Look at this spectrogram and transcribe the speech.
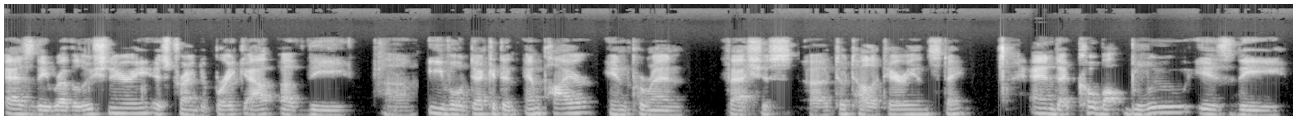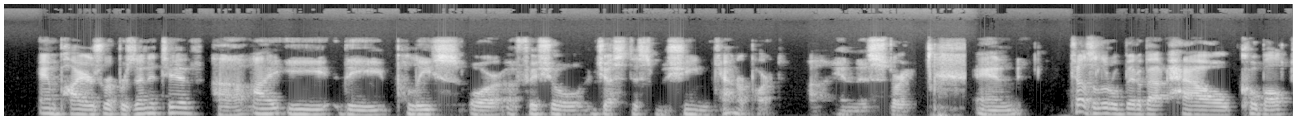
as the revolutionary, is trying to break out of the uh, evil, decadent empire in paren fascist uh, totalitarian state, and that Cobalt Blue is the empire's representative, uh, i.e., the police or official justice machine counterpart uh, in this story, and tells a little bit about how Cobalt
